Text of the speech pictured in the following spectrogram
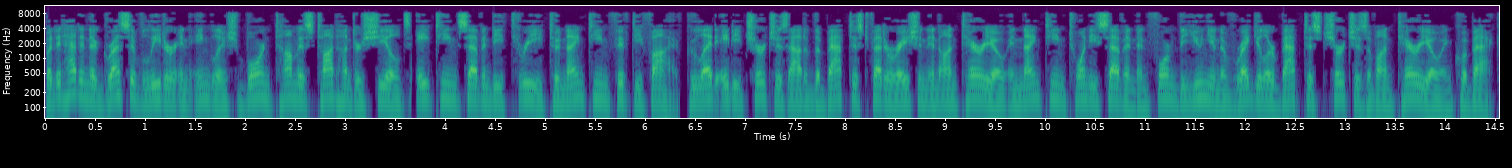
but it had an aggressive leader in English-born Thomas Todhunter Shields (1873–1955), who led 80 churches out of the Baptist Federation in Ontario in 1927 and formed the Union of Regular Baptist Churches of Ontario and Quebec.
